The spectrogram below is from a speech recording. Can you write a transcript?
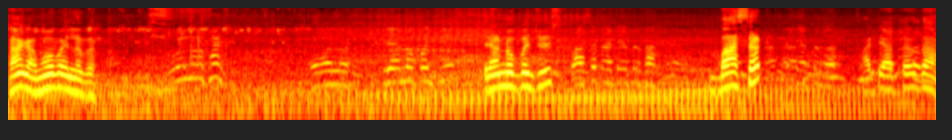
सांगा मोबाईल नंबर. त्र्याण्णव पंचवीस. बासष्ट दहा. अठ्याहत्तर दहा.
